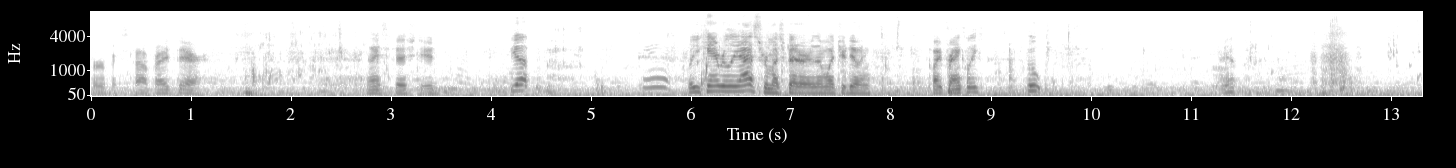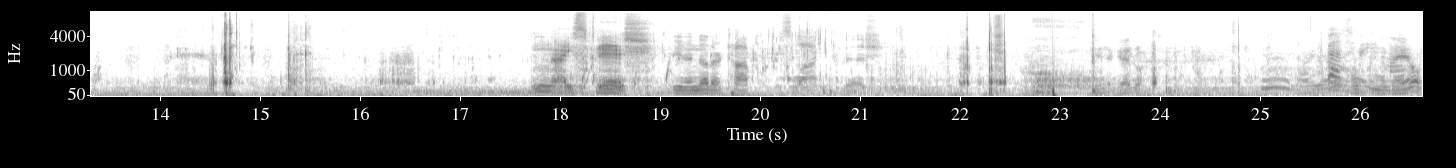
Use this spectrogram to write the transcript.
Perfect. Stop right there. Nice fish, dude. Yep. Well, you can't really ask for much better than what you're doing, quite frankly. Ooh. Yep. Nice fish. Dude, another top slot fish. He's a good one. Bad Open the face, bail.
